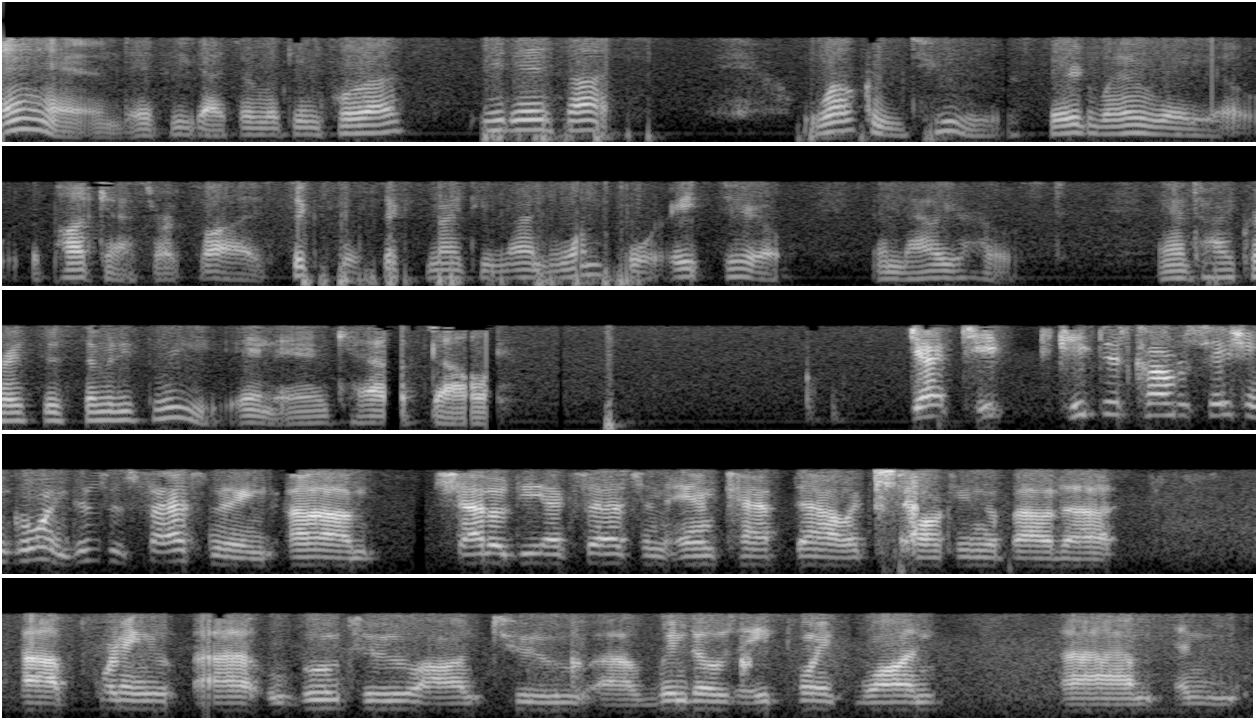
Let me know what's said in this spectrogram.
And if you guys are looking for us, it is us. Welcome to Third Wave Radio, the podcast starts live 646-929-1480. And now your host, Antichrist is 73 and ANCAP Dalek. Yeah, keep, keep this conversation going. This is fascinating. Um, Shadow DXS and ANCAP Dalek talking about... Uh, uh, porting uh, Ubuntu onto uh, Windows 8.1, um, and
